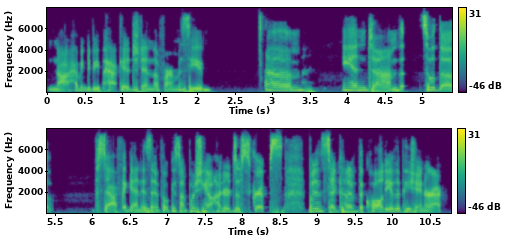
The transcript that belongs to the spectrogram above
not having to be packaged in the pharmacy. Um, and um, so the staff, again, isn't focused on pushing out hundreds of scripts, but instead kind of the quality of the patient interaction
